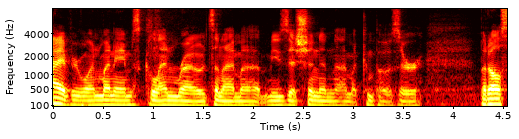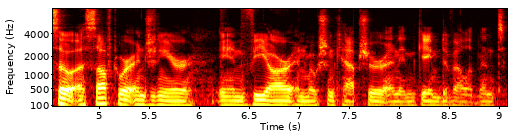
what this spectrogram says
Hi everyone, my name's Glen Rhodes and I'm a musician and I'm a composer, but also a software engineer in VR and motion capture and in game development.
